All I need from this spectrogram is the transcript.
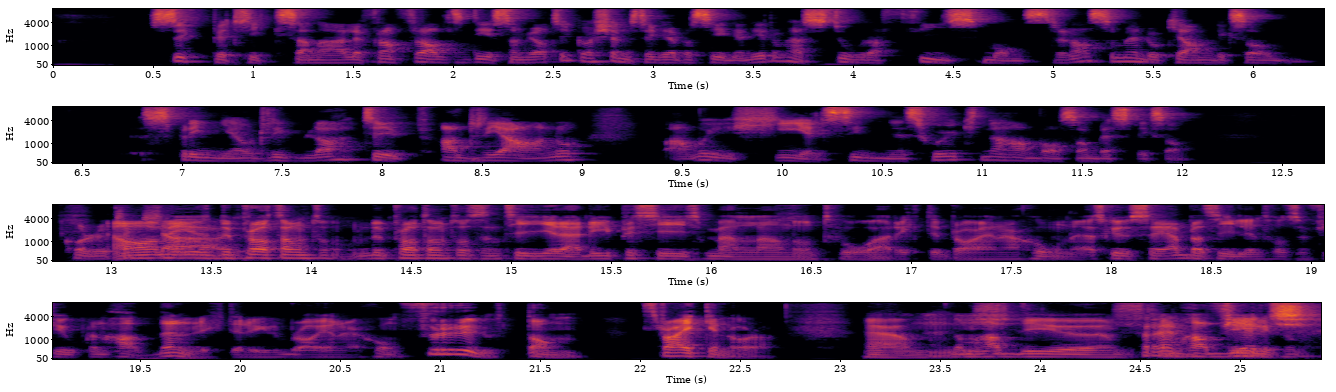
supertrixarna eller framförallt det som jag tycker har kännetecknat Brasilien. Det är de här stora fysmonstren som ändå kan liksom springa och dribbla. Typ Adriano. Han var ju helt sinnessjuk när han var som bäst liksom. Ja, men du pratar, om, du pratar om 2010 där. Det är ju precis mellan de två riktigt bra generationerna. Jag skulle säga Brasilien 2014 hade en riktigt, riktigt bra generation. Förutom striken då. då. De hade ju... De hade ju liksom...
